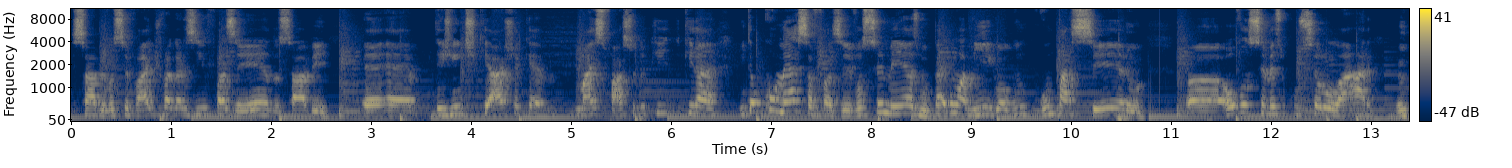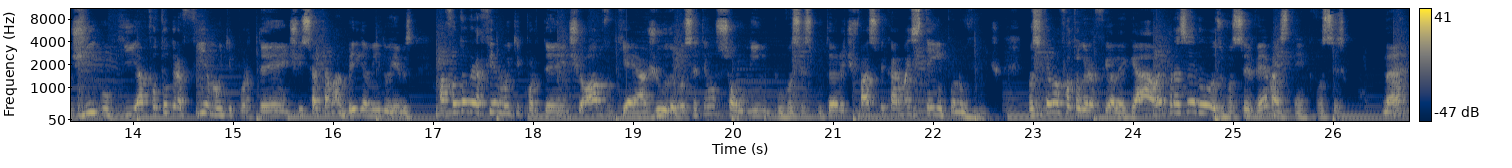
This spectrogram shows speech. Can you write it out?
sabe? Você vai devagarzinho fazendo, sabe? É, é, tem gente que acha que é mais fácil do que, do que Então começa a fazer você mesmo. Pega um amigo, algum, algum parceiro, uh, ou você mesmo com o celular. Eu digo que a fotografia é muito importante, isso é até uma briga minha do Ribas. A fotografia é muito importante, óbvio que é, ajuda. Você tem um som limpo, você escutando, te faz ficar mais tempo no vídeo. Você tem uma fotografia legal, é prazeroso, você vê mais tempo, você, né?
